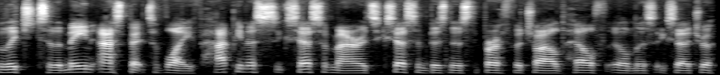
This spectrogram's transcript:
related to the main aspects of life: happiness, success of marriage, success in business, the birth of a child, health, illness, etc.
